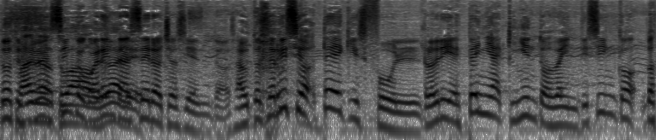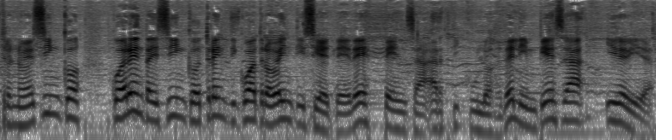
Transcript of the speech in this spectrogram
2395-40-0800. Autoservicio TX Full. Rodríguez Peña 525 2395 45 34 27. Despensa, artículos de limpieza y bebidas.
